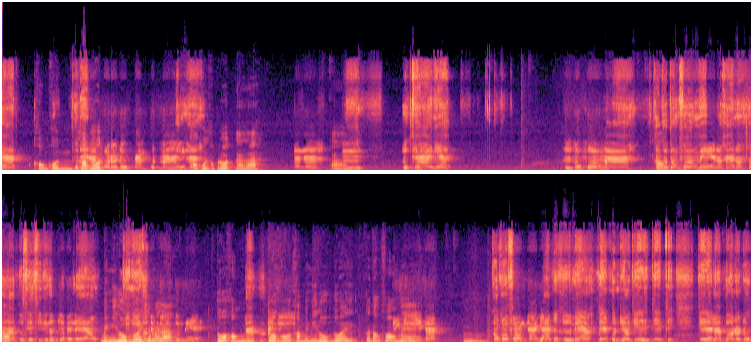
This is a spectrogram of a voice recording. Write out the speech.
ยาทของคนผู้ขัได้บรรัถบมรดกตามกฎหมายขค่ะองคนขับรถนะนะ อ่าอ่า คือลูกชายเนี่ย คือเขาฟ้องมา ครัเขาบ ก็ต้องฟ้องแม่นะคะเนาะเพครัราะบว่าผู้เสียชีวิตก็เสียไปแล้วไม่มีลูกด้วยใช่ไหมล่ะ ทีนี้เขาจฟ้องคุณแม่ ตัวของอะ ตัวของไม่มีขับไม่มีลูกด้วย ก็ต้องฟ้องแม่ ไค่ะอืม เขาก็ฟ้องทายาทก็คือแม่แม่คนเดียวที่ที่ที่ที่ได้รับมรดก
